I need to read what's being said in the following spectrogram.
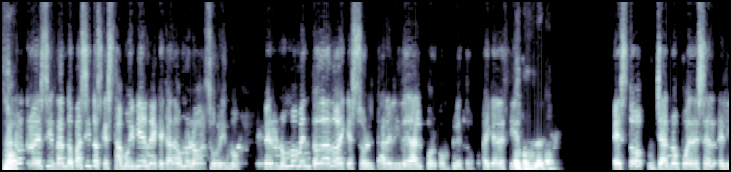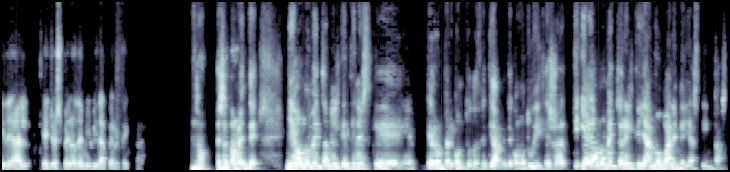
El otro es ir dando pasitos, que está muy bien, ¿eh? que cada uno lo haga a su ritmo, pero en un momento dado hay que soltar el ideal por completo. Hay que decir, esto ya no puede ser el ideal que yo espero de mi vida perfecta. No, exactamente. Llega un momento en el que tienes que, romper con todo, efectivamente, como tú dices. O sea, llega un momento en el que ya no vale medias tintas.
